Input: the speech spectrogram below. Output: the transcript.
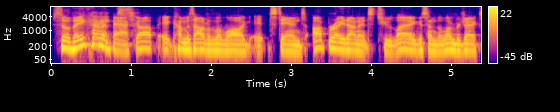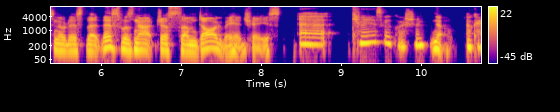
So they kind of back up. It comes out of the log. It stands upright on its two legs, and the lumberjacks notice that this was not just some dog they had chased. Uh, can I ask a question? No. Okay.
